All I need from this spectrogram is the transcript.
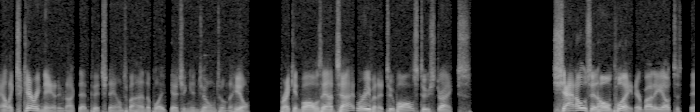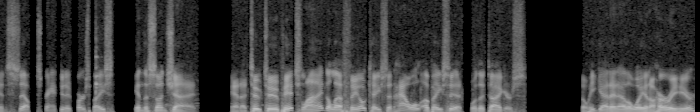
Alex Carignan, who knocked that pitch down, behind the plate catching in Jones on the hill. Breaking ball was outside. We're even at two balls, two strikes. Shadows at home plate. Everybody else except Strachan at first base in the sunshine. And a 2 2 pitch line to left field. Kason Howell, a base hit for the Tigers. So he got it out of the way in a hurry here.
